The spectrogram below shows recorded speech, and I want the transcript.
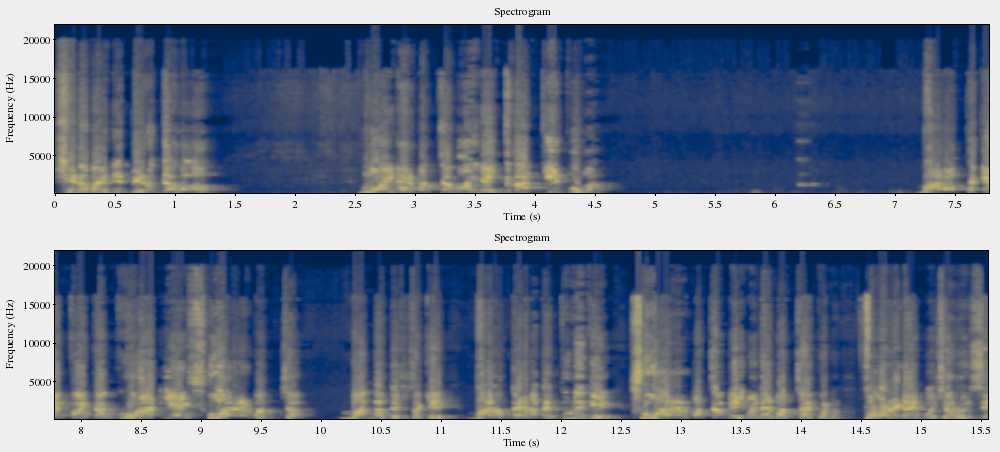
সেনাবাহিনীর বিরুদ্ধে হলো, ময়নের বাচ্চা ময়নাই খানকির পোলা? ভারত থেকে কয়টা ঘোড়া নিয়ে এই শুয়ারের বাচ্চা বাংলাদেশটাকে ভারতের হাতে তুলে দিয়ে শুয়ারের বাচ্চা, বেইমানের বাচ্চা এখন ফ্লোরিডায় বসে রয়েছে।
